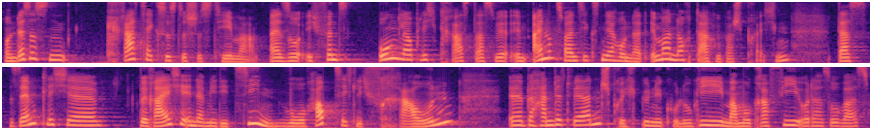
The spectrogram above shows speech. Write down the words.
Und das ist ein krass sexistisches Thema. Also ich finde es unglaublich krass, dass wir im 21. Jahrhundert immer noch darüber sprechen, dass sämtliche Bereiche in der Medizin, wo hauptsächlich Frauen äh, behandelt werden, sprich Gynäkologie, Mammographie oder sowas,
